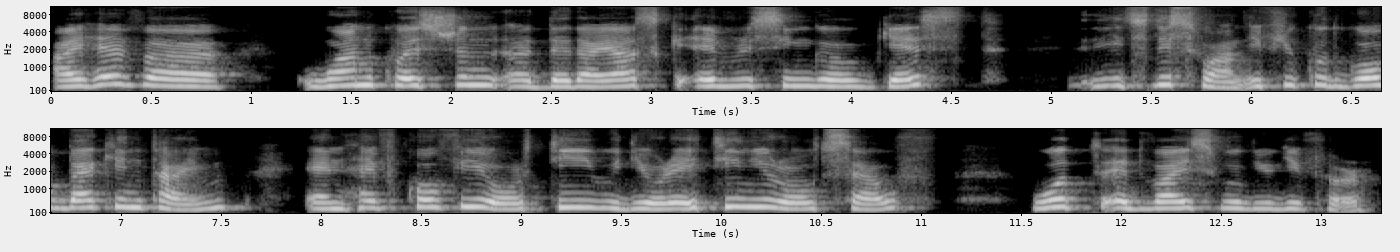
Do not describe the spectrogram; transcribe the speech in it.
I have uh, one question uh, that I ask every single guest. It's this one. If you could go back in time and have coffee or tea with your 18 year old self, what advice will you give her?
